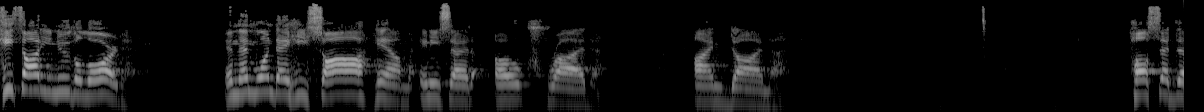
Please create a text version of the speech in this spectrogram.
He thought he knew the Lord. And then one day he saw him and he said, Oh, crud, I'm done. Paul said to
